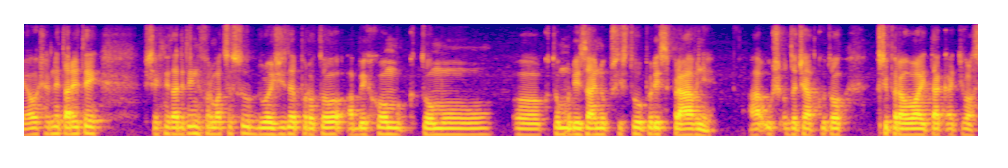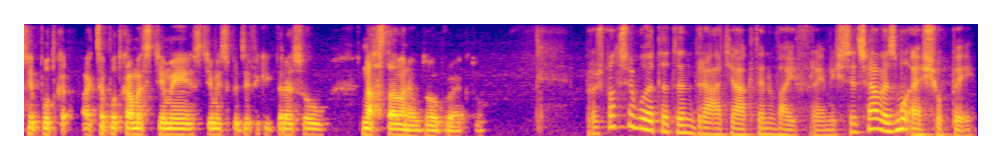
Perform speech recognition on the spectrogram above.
Jo, všechny tady ty, všechny tady ty informace jsou důležité pro to, abychom k tomu, eh, k tomu designu přistoupili správně. A už od začátku to připravovali tak, ať, vlastně potka, ať se potkáme s těmi, s těmi specifiky, které jsou nastavené u toho projektu. Proč potřebujete ten dráťák, ten wireframe? Když si třeba vezmu e-shopy,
